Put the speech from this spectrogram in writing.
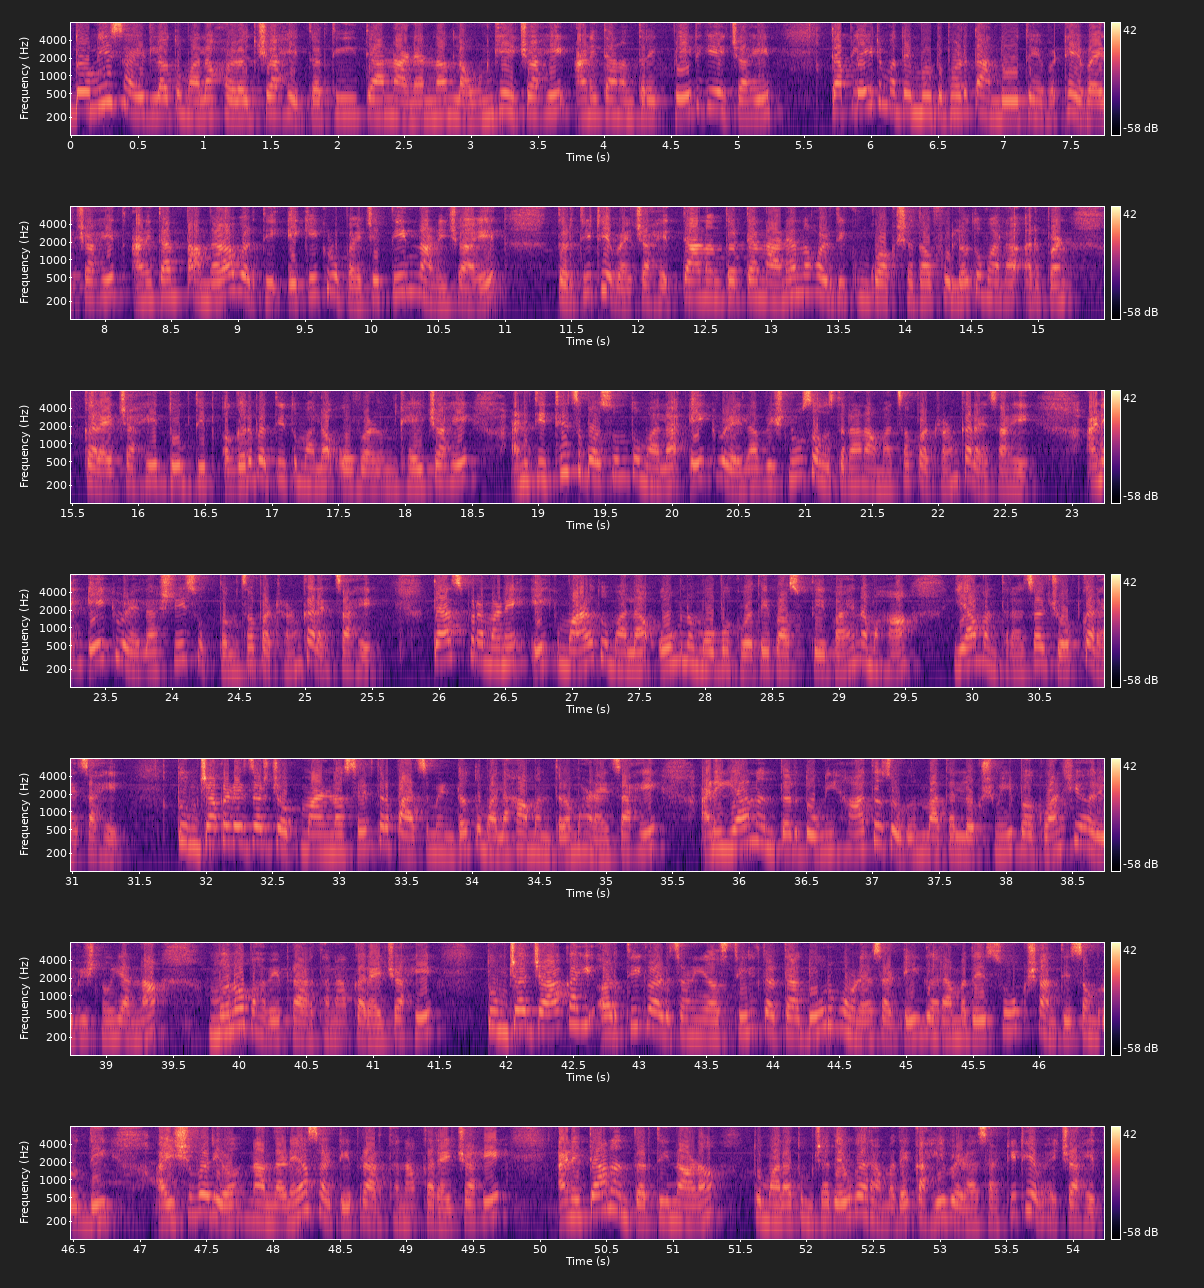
दोन्ही साईडला तुम्हाला हळद जी आहे तर ती त्या नाण्यांना लावून घ्यायची आहे आणि त्यानंतर एक प्लेट घ्यायची आहे. त्या प्लेटमध्ये मुठभर तांदूळ ठेवायचे आहेत आणि त्या तांदळावरती एक एक रुपयाचे तीन नाणी जी आहेत तर ती ठेवायची आहेत. त्यानंतर त्या नाण्यांना हळदी कुंकू अक्षदा फुलं तुम्हाला अर्पण करायचे आहे. धूपदीप अगरबत्ती तुम्हाला ओवाळून घ्यायची आहे आणि तिथेच बसून तुम्हाला एक वेळेला विष्णू सहस्त्रनामाचा पठण करायचं आहे आणि एक वेळेला श्री सुक्तमचं पठण करायचं आहे. त्याचप्रमाणे एक माळ तुम्हाला ओम नमो भगवते वासुदेवाय नमहा या मंत्राचा जप करायचा आहे. तुमच्याकडे जर जपमाळ नसेल तर पाच मिनिटं तुम्हाला हा मंत्र म्हणायचा आहे. आणि यानंतर दोन्ही हात जोडून माता लक्ष्मी भगवान श्री हरिविष्णू यांना मनोभावे प्रार्थना करायची आहे. तुमच्या ज्या काही आर्थिक अडचणी असतील तर त्या दूर होण्यासाठी घरामध्ये सुख शांती समृद्धी ऐश्वर नांदण्यासाठी प्रार्थना करायची आहे. आणि त्यानंतर ती नाणं तुम्हाला तुमच्या देवघरामध्ये काही वेळासाठी ठेवायची आहेत.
